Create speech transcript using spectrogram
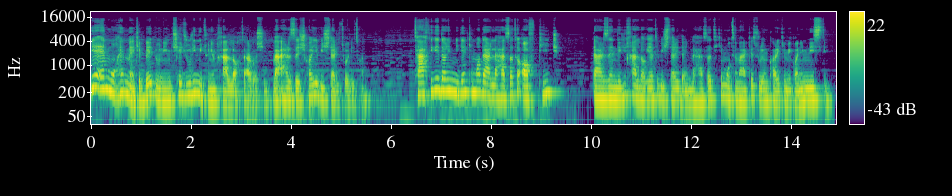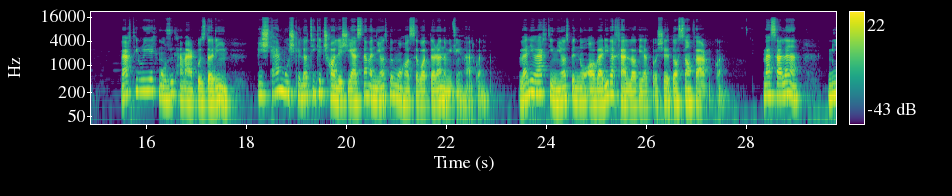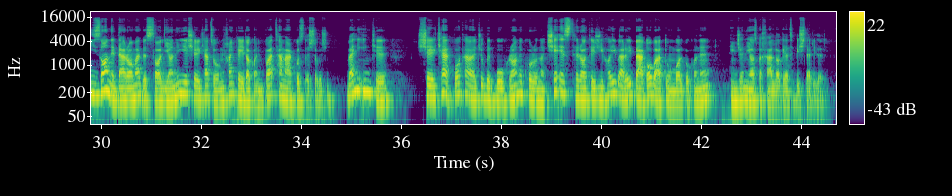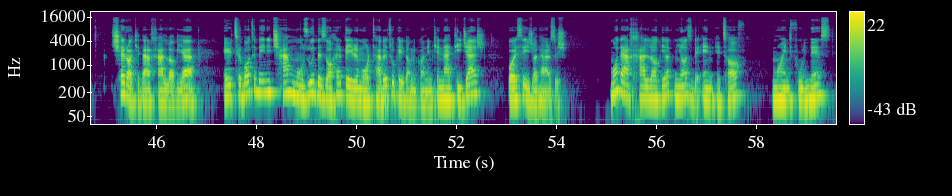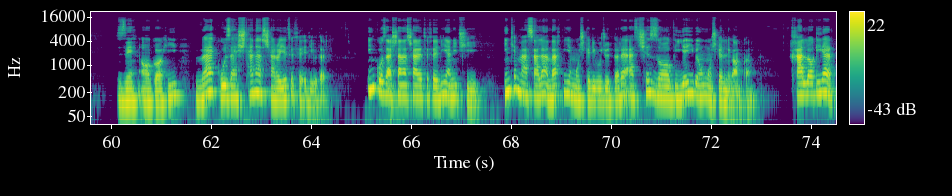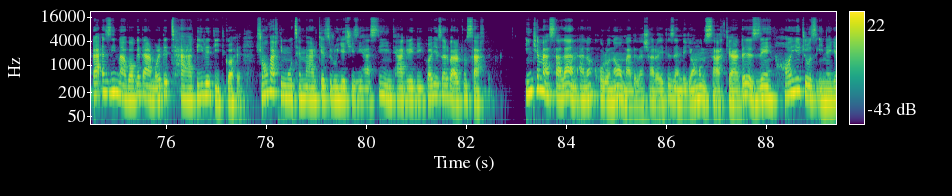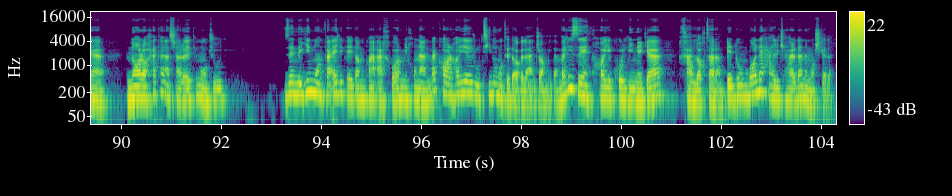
توی علم مهمه که بدونیم چه جوری می‌تونیم خلاقتر باشیم و ارزش های بیشتری تولید کنیم. تحقیقی داریم میگه که ما در لحظات آف پیک در زندگی خلاقیت بیشتری داریم. لحظاتی که متمرکز روی اون کاری که می‌کنیم نیستیم. وقتی روی یک موضوع تمرکز داریم بیشتر مشکلاتی که چالشی هستن و نیاز به محاسبات دارن رو می‌تونیم حل کنیم. ولی وقتی نیاز به نوآوری و خلاقیت باشه داستان فرق می‌کنه. مثلا میزان درآمد سالیانه یه شرکت رو می‌خوایم پیدا کنیم. باید تمرکز داشته باشیم. ولی اینکه شرکت با توجه به بحران کرونا چه استراتژی هایی برای بقا باید دنبال بکنه اینجا نیاز به خلاقیت بیشتری داریم. چرا که در خلاقیت ارتباط بین چند موضوع به ظاهر غیر مرتبط رو پیدا می‌کنیم که نتیجهش باعث ایجاد ارزش. ما در خلاقیت نیاز به انعطاف مایندفولنس ذهن آگاهی و گذشتن از شرایط فعلی رو داریم این گذشتن از شرایط فعلی یعنی چی؟ اینکه مثلا وقتی یه مشکلی وجود داره از چه زاویه‌ای به اون مشکل نگاه می‌کنیم خلاقیت بعضی مواقع در مورد تغییر دیدگاهه. شما وقتی متمرکز روی چیزی هستین تغییر دیدگاه یه ذره براتون سخته. اینکه مثلا الان کرونا اومده و شرایط زندگیامون سخت کرده ذهنهای جزئی نگر ناراحتن از شرایط موجود. زندگی منفعلی پیدا می‌کنن اخبار می‌خونن و کارهای روتین و متداول انجام میدن. ولی ذهنهای کلی نگر خلاقترن. به دنبال حل کردن مشکله.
